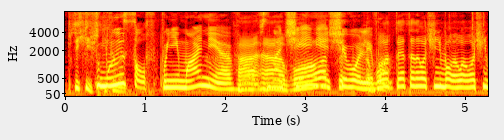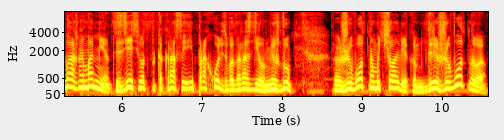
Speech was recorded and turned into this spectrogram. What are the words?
в психический. Смысл, в понимание, в, а, в а, значение вот, чего-либо. Вот это очень, очень важный момент. Здесь вот как раз и проходит водораздел между животным и человеком. Для животного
